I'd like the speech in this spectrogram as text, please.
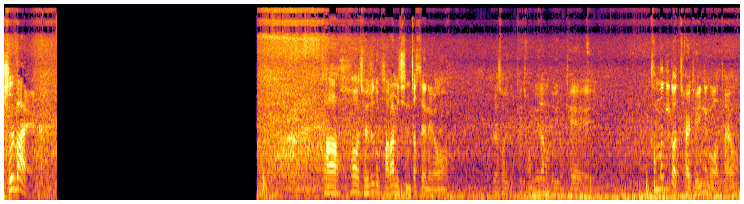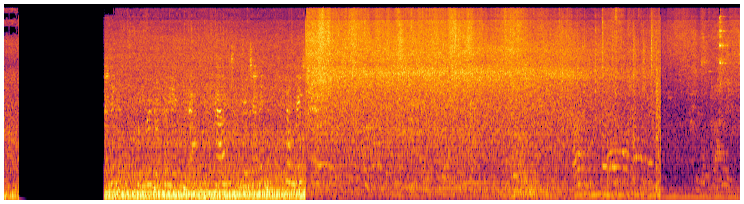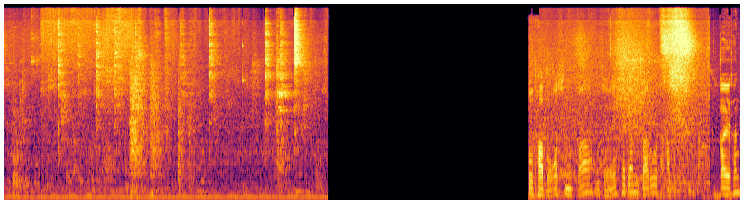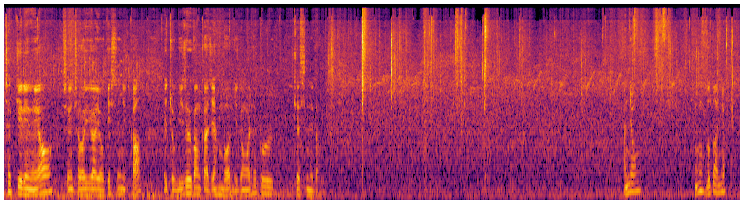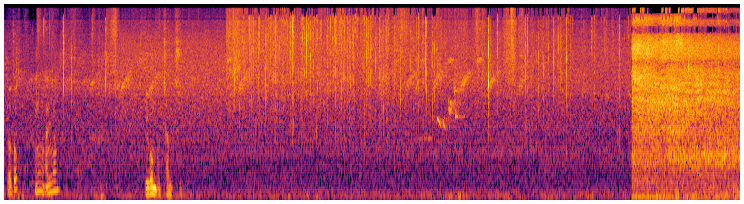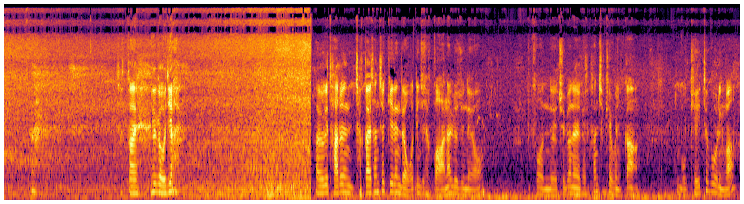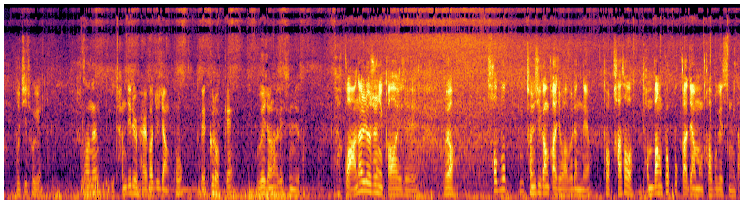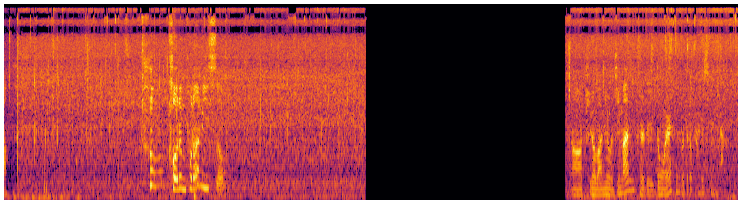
출발! 자, 아, 제주도 바람이 진짜 세네요. 그래서 이렇게 정류장도 이렇게 칸막이가 잘 돼 있는 것 같아요. 동물 노타리입니다. 다음 정류장은 현대 또 다 먹었으니까 이제 해변가로 나가보겠습니다. 가까이 산책길이네요. 지금 저희가 여기 있으니까 이쪽 미술관까지 한번 이동을 해보겠습니다. 안녕. 응, 너도 안녕. 너도? 응, 안녕. 이건 못 참지. 잠깐 여기 어디야? 아, 여기 다른 작가의 산책길인데 어딘지 자꾸 안 알려주네요. 그래서 근데 주변을 계속 산책해 보니까 뭐 게이트볼인가? 뭐지 저게? 우선은 잔디를 밟아주지 않고 매끄럽게 우회전하겠습니다. 자꾸 안 알려주니까 이제 뭐야 서북 전시관까지 와버렸네요. 더 가서 전방 폭포까지 한번 가보겠습니다. 걸은 보람이 있어. 어, 비가 많이 오지만 그래도 이동을 해보도록 하겠습니다.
